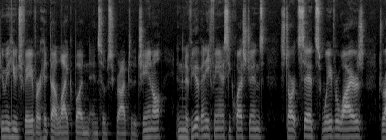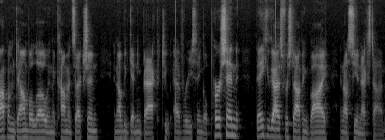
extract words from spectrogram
do me a huge favor, hit that like button and subscribe to the channel. And then if you have any fantasy questions, start sits, waiver wires, drop them down below in the comment section, and I'll be getting back to every single person. Thank you guys for stopping by, and I'll see you next time.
